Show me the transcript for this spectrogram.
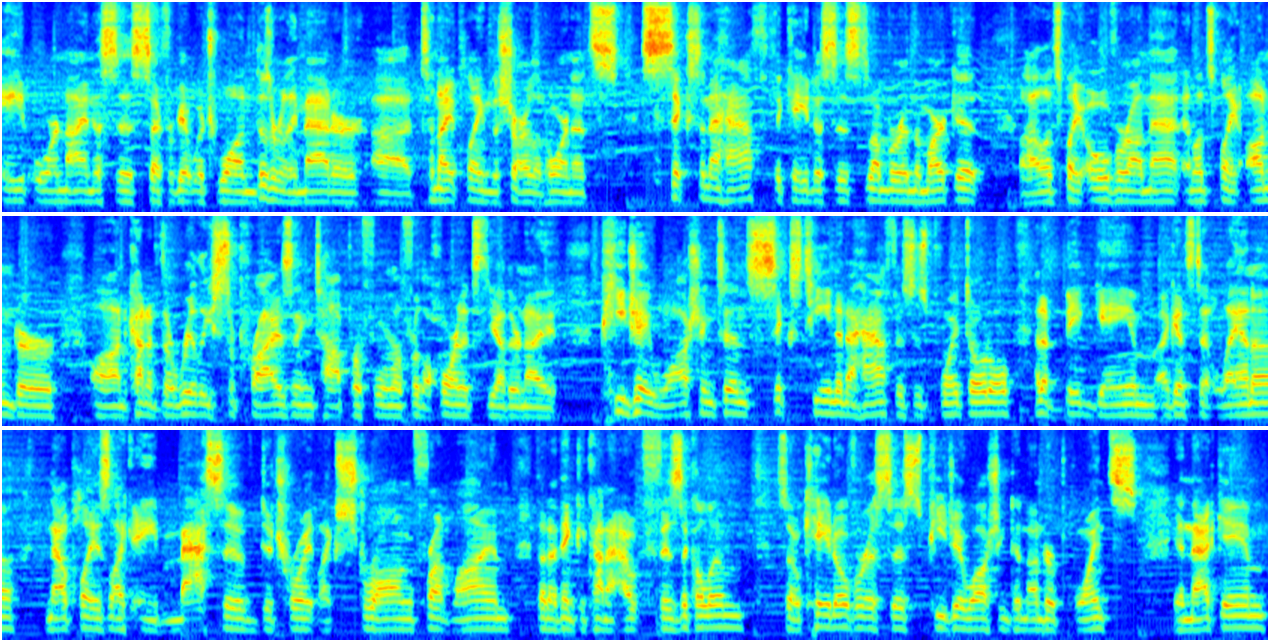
eight or nine assists. I forget which one. Doesn't really matter. Uh, tonight playing the Charlotte Hornets, six and a half, the Cade assist number in the market. Uh, let's play over on that, and let's play under on kind of the really surprising top performer for the Hornets the other night. PJ Washington, 16 and a half is his point total. Had a big game against Atlanta. Now plays like a massive Detroit, like strong front line that I think can kind of out physical him. So Cade over assists, PJ Washington under points in that game.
